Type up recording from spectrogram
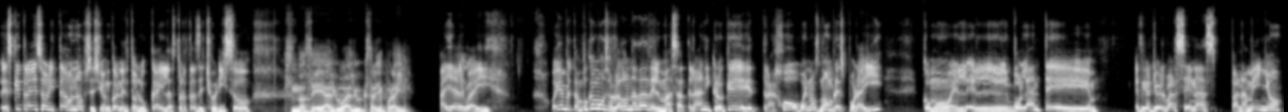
es que traes ahorita una obsesión con el Toluca y las tortas de chorizo. No sé, algo, algo extraño por ahí. Hay algo ahí. Oye, pero tampoco hemos hablado nada del Mazatlán y creo que trajo buenos nombres por ahí, como el, el volante Edgar Joel Barcenas, panameño.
